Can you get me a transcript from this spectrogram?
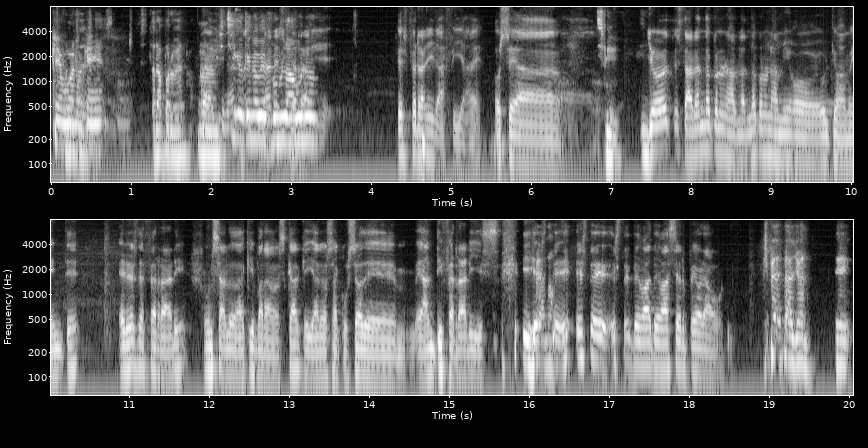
qué bueno que estará por ver. No lo he visto. Chico que no ve es Fórmula Ferrari- Es Ferrari la FIA, ¿eh? O sea, Sí. yo estaba hablando con un, hablando con un amigo últimamente. Eres de Ferrari. Un saludo aquí para Oscar, que ya nos acusó de anti-Ferraris. Y Pero no. este, este, este debate va a ser peor aún. Espera, espera, Joan. Eh,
